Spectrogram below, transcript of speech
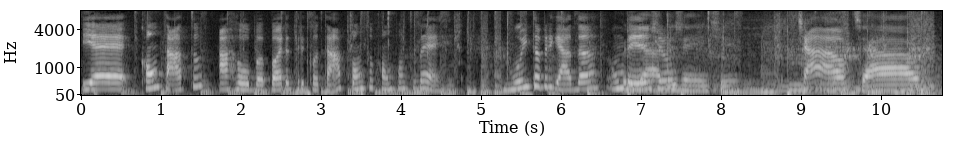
E é contato arroba boratricotar.com.br. Muito obrigada. Um obrigada, beijo. gente. Tchau. Tchau.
